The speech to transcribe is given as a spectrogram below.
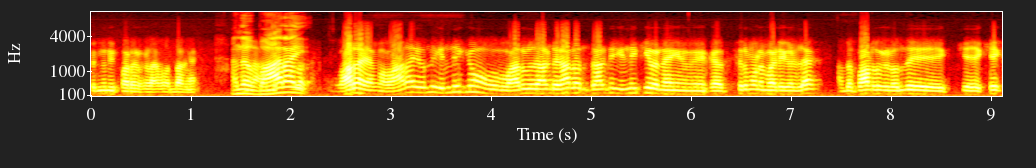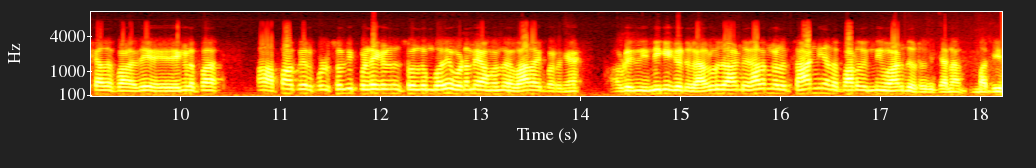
பின்னணி பாடகர்களா வந்தாங்க. அந்த வாராய் வாராய் ஆமா வாராய் வந்து இன்னைக்கும் அறுபது ஆண்டு காலம் தாண்டி இன்னைக்கும் நாங்க திருமண மேடைகள்ல அந்த பாடல்கள் வந்து கேட்காத பாடது எங்களை பா ஆ, அப்பா பேர் சொல்லி பிள்ளைகள்னு சொல்லும் போதே உடனே அவங்க வந்து வாராய் பாடுங்க அப்படின்னு இன்னைக்கும் கேட்டு அறுபது ஆண்டு காலங்களை தாண்டி அந்த பாடல் இன்னும் வாழ்ந்துட்டு இருக்கு. ஜன மத்திய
